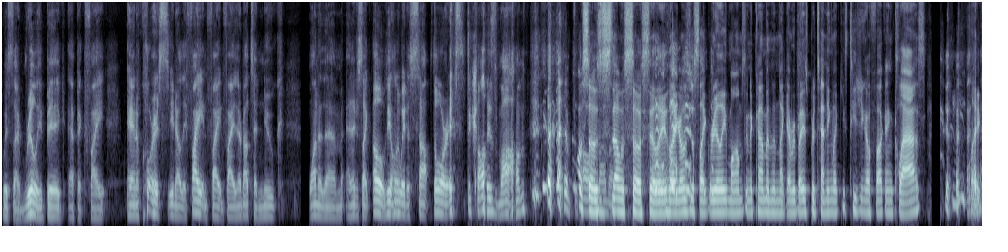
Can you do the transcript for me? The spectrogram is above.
with a really big, epic fight. And of course, you know, they fight and fight and fight. And they're about to nuke one of them, and they're just like, "Oh, the only way to stop Thor is to call his mom." That was so that was so silly. Like it was just like, really, mom's gonna come, and then like everybody's pretending like he's teaching a fucking class. like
